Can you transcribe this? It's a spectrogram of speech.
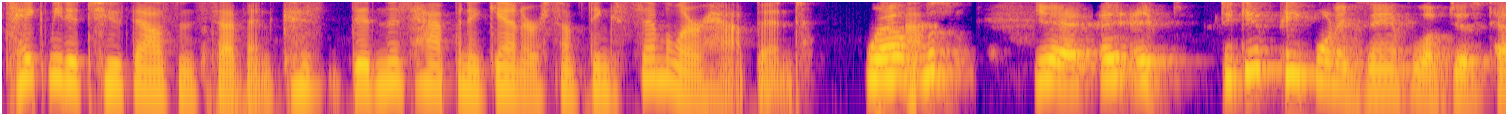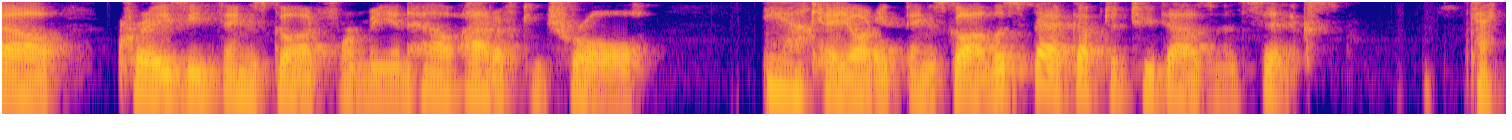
take me to 2007 because didn't this happen again or something similar happened? Well, uh, yeah. It, to give people an example of just how crazy things got for me and how out of control yeah. chaotic things got, let's back up to 2006. Okay.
